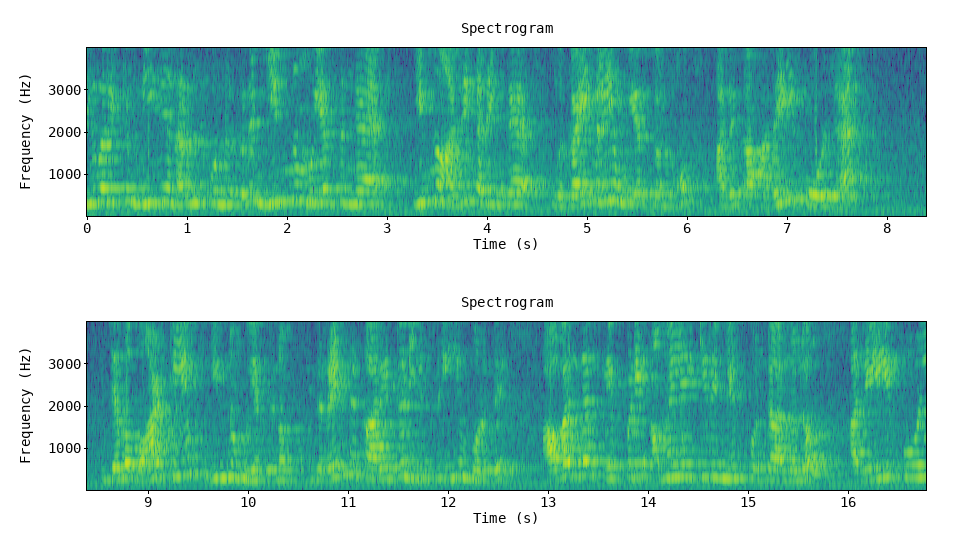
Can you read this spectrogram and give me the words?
இதுவரைக்கும் நீங்க நடந்து கொண்டிருக்கிறது இன்னும் உயர்த்துங்க. இன்னும் அதிகரிங்க. உங்க கைகளையும் உயர்த்தணும். அதுக்கு அதே போல ஜெப வாழ்க்கையும் இன்னும் உயர்த்தணும். இந்த ரெண்டு காரியத்தை நீங்க செய்யும் பொழுது அவர்கள் எப்படி அமலேக்கிரை மேற்கொண்டார்களோ அதே போல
